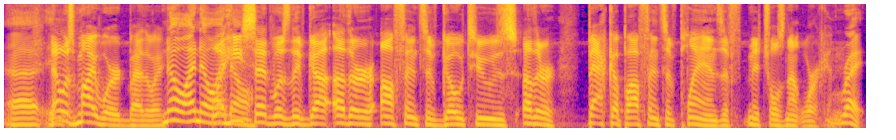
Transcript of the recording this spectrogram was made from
Uh, That was my word, by the way. No, I know, What I know. he said was they've got other offensive go tos, other backup offensive plans if Mitchell's not working. Right.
